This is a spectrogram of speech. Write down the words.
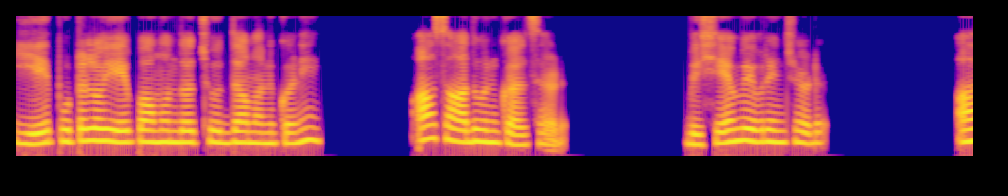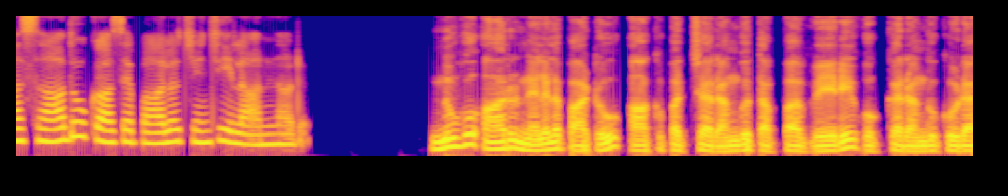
ఏ పుట్టలో ఏ పాముందో చూద్దామనుకొని ఆ సాధువుని కలిశాడు. విషయం వివరించాడు. ఆ సాధువు కాసేపు ఆలోచించి ఇలా అన్నాడు. నువ్వు ఆరు నెలల పాటు ఆకుపచ్చ రంగు తప్ప వేరే ఒక్క రంగు కూడా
